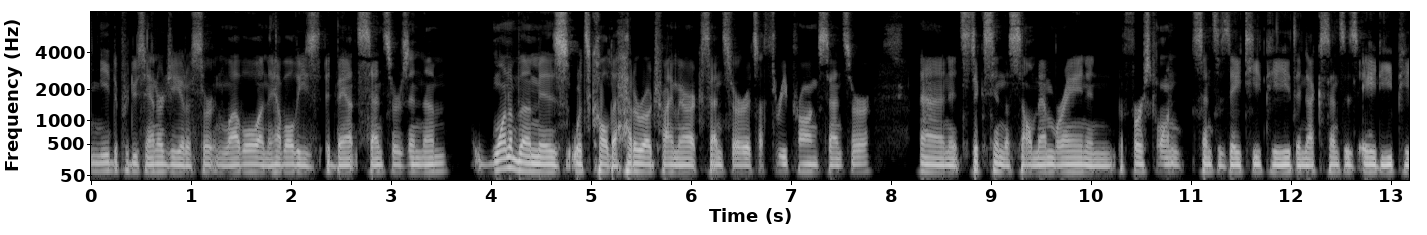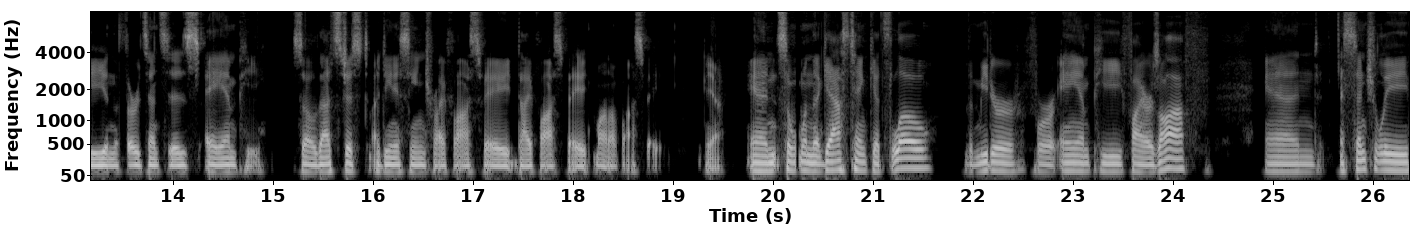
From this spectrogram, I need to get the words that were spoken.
need to produce energy at a certain level and they have all these advanced sensors in them One of them is what's called a heterotrimeric sensor. It's a three prong sensor and it sticks in the cell membrane. And the first one senses ATP, the next senses ADP, and the third senses AMP. So that's just adenosine triphosphate, diphosphate, monophosphate. Yeah. And so when the gas tank gets low, the meter for AMP fires off. And essentially,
